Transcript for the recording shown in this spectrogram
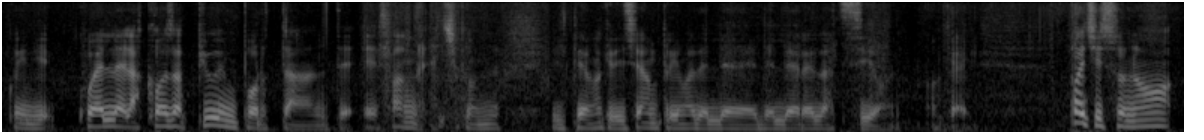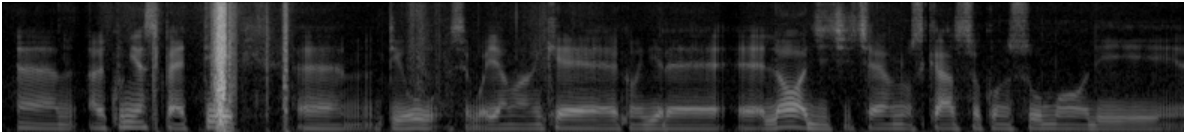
quindi quella è la cosa più importante e fa match con il tema che dicevamo prima delle, delle relazioni. Okay. Poi ci sono ehm, alcuni aspetti ehm, più, se vogliamo, anche dire, eh, logici, c'è uno scarso consumo di eh,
